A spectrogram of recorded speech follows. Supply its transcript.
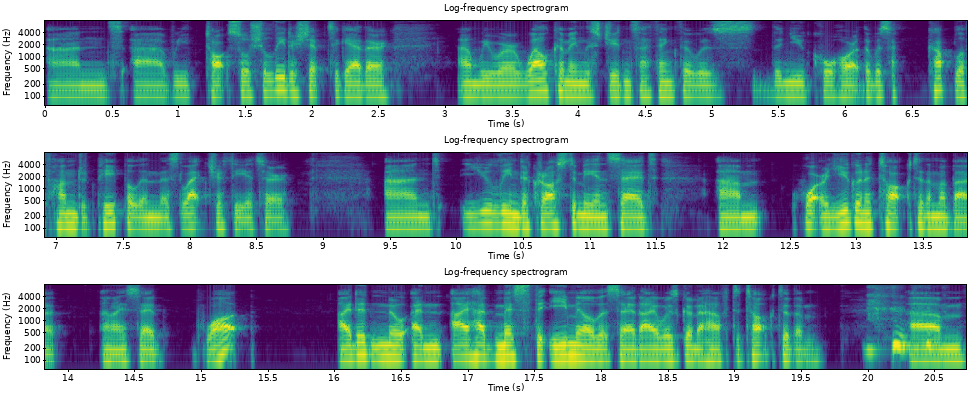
and uh, we taught social leadership together, and we were welcoming the students. I think there was the new cohort. There was a couple of hundred people in this lecture theatre, and you leaned across to me and said, um, "What are you going to talk to them about?" And I said, "What?" I didn't know, and I had missed the email that said I was going to have to talk to them, um,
